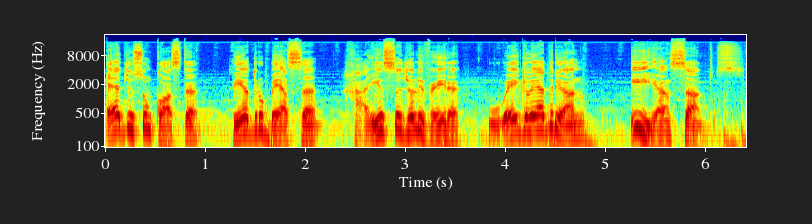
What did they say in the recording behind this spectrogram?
Edson Costa, Pedro Bessa Raíssa de Oliveira, Wegley Adriano e Ian Santos.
